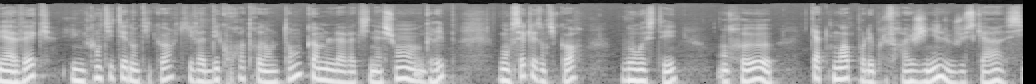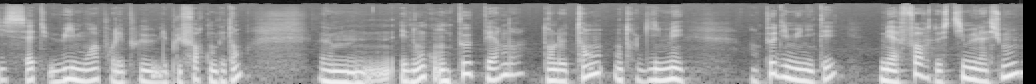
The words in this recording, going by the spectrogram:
mais avec une quantité d'anticorps qui va décroître dans le temps, comme la vaccination grippe, où on sait que les anticorps vont rester entre 4 mois pour les plus fragiles jusqu'à 6, 7, 8 mois pour les plus, les plus forts compétents. Euh, et donc on peut perdre dans le temps, entre guillemets, un peu d'immunité, mais à force de stimulation,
